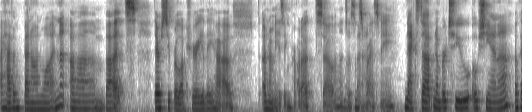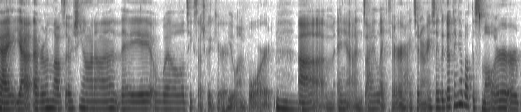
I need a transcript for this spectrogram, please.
I haven't been on one, um, but they're super luxury. They have an amazing product, so that doesn't that. surprise me. Next up, number two, Oceania. Okay, yeah, everyone loves Oceania. They will take such good care of you on board. Um, and I like their itineraries. Like the good thing about the smaller, or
